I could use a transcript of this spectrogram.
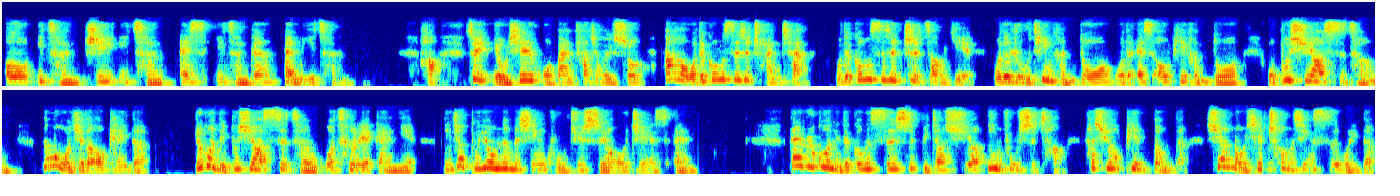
，O 一层，G 一层，S 一层，跟 M 一层。好，所以有些伙伴他就会说啊，我的公司是传产。我的公司是制造业，我的 routine 很多，我的 SOP 很多，我不需要四层。那么我觉得 OK 的。如果你不需要四层或策略概念，你就不用那么辛苦去使用 OGSM。但如果你的公司是比较需要应付市场，它需要变动的，需要某些创新思维的，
